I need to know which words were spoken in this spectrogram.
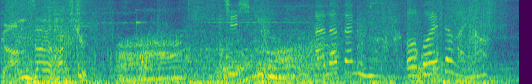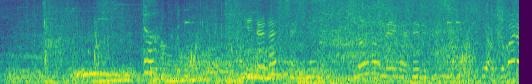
岩山八九。知識をあなたにも覚えたわよ。と痛がっちゃいな。いどの目が出るかしら欲張る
